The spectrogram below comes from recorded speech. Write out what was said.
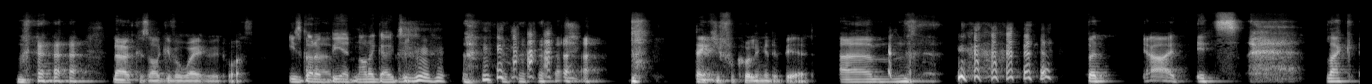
no, because I'll give away who it was. He's got a Um, beard, not a goatee. Thank you for calling it a beard. Um, but yeah, it, it's like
